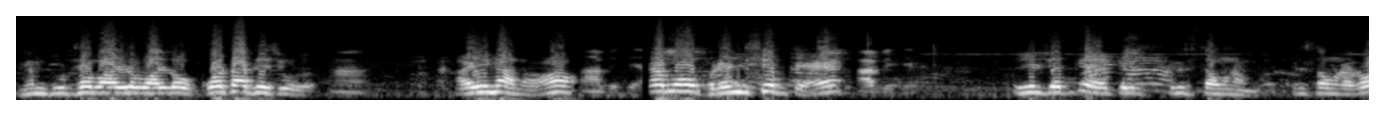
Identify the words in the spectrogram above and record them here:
మేము దుడిసే వాళ్ళు వాళ్ళు కోటా తీసుడు అయినాను. మేము ఫ్రెండ్షిప్కి వీళ్ళ పిలు- పిలుస్తా ఉన్నాము పిలుస్తా ఉన్నారు.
